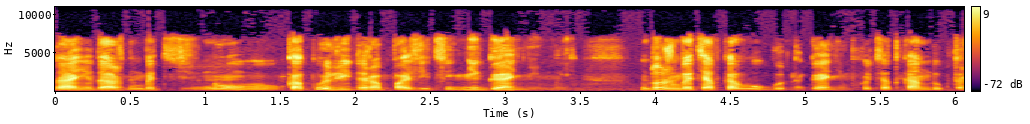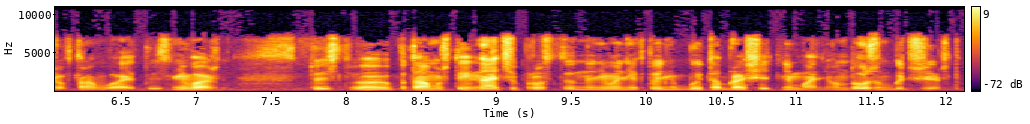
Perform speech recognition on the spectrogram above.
Да, они должны быть, ну, какой лидер оппозиции не гонимый? Он должен быть от кого угодно гоним, хоть от кондуктора в трамвае, то есть неважно. То есть, э, потому что иначе просто на него никто не будет обращать внимания. Он должен быть жертвой.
